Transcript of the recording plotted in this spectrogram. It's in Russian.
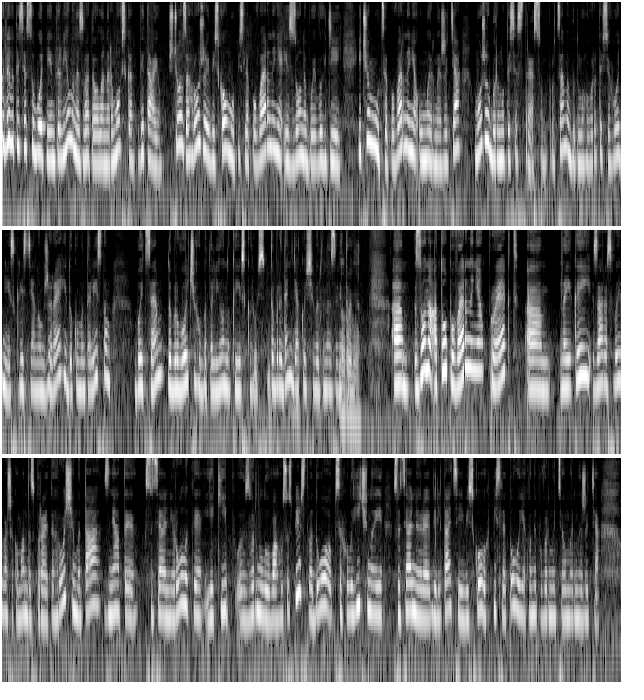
Ви дивитеся суботнє інтерв'ю. Мене звати Олена Римовська. Вітаю. Що загрожує військовому після повернення із зони бойових дій? І чому це повернення у мирне життя може обернутися стресом? Про це ми будемо говорити сьогодні із Крістіаном Жерегі, документалістом, бойцем добровольчого батальйону Київська Русь. Добрий день, дякую, що ви до нас завітали. Доброго дня. Е, Зона АТО повернення, проект, е, на який зараз ви і ваша команда збираєте гроші. Мета зняти соціальні ролики, які б е, звернули увагу суспільства до психологічної соціальної реабілітації військових після того, як вони повернуться у мирне життя.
